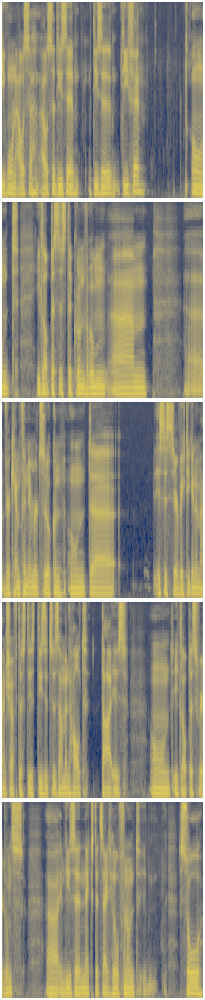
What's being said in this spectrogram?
die wollen außer, außer diese, diese Tiefe. Und ich glaube, das ist der Grund, warum ähm, äh, wir kämpfen immer zurück und, und äh, es ist sehr wichtig in der Mannschaft, dass die, dieser Zusammenhalt da ist. Und ich glaube, das wird uns äh, in diese nächste Zeit helfen. Und so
